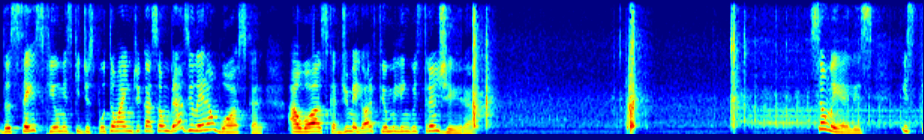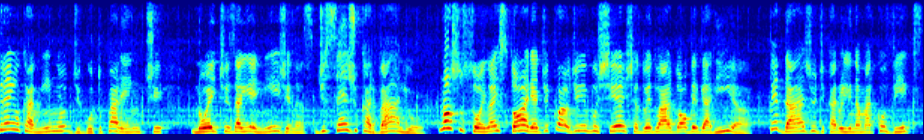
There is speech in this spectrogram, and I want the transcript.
dos seis filmes que disputam a indicação brasileira ao Oscar, ao Oscar de melhor filme língua estrangeira. São eles: Estranho Caminho, de Guto Parente, Noites Alienígenas, de Sérgio Carvalho, Nosso Sonho, a História, de Claudinho Bochecha, do Eduardo Albergaria, Pedágio de Carolina Markovics,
